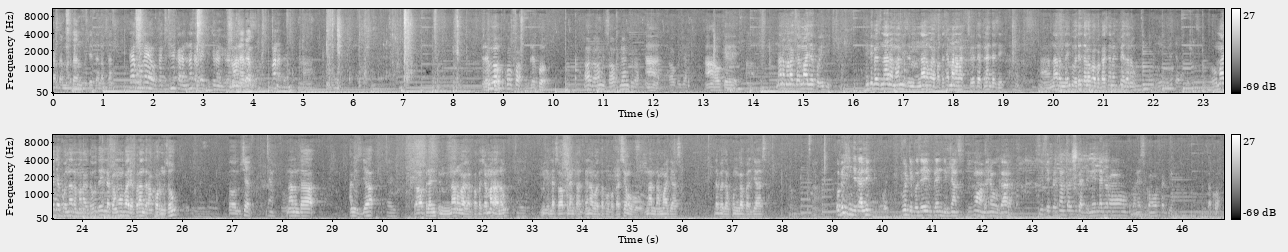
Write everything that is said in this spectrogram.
arda mardan muteta laptan da ko ngayo ka tijina kalam nata da pitura ngira mana da mana da repo kompa repo na da am sa plan tura da. ah ko ja ah ok. nana manak da maja ko idi inte bas nana mami zim nana fata fatasha mana nak sueta plan da ze ah nana da inte wodeta loka nu fie beda nu. o maja ko nana manak da udai la kamo bare prandra ancora no so to chef nana da amizia sawa plante nanu wagal fatasha mara nau misila sawa plante antena wa dafo vacation o nanda ma jasa daba zan kunga bal jasa au ah. fait je allé pour déposer une plainte d'urgence ils vont amener au gars si c'est présent pas jusqu'à demain nous verrons connaître ce qu'on va faire d'accord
